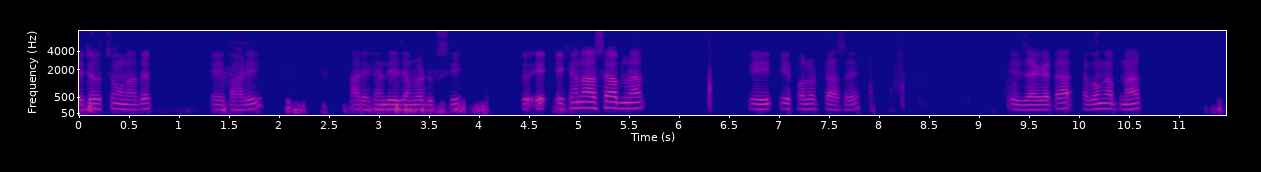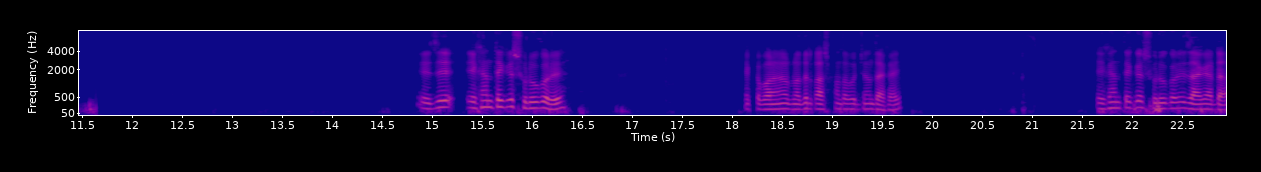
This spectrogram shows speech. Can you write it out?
এটা হচ্ছে ওনাদের এই বাড়ি। আর এখান দিয়ে যে আমরা ঢুকছি, তো এখানে আছে আপনার এই এই ফলকটা আছে। এই জায়গাটা এবং আপনার এই যে এখান থেকে শুরু করে একেবারে আমি আপনাদের লাশ মাথা পর্যন্ত দেখাই। এখান থেকে শুরু করে জায়গাটা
